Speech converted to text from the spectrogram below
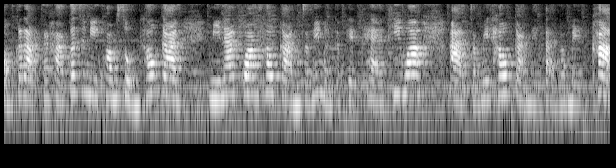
2 กระดับนะคะ ก็จะมีความสูงเท่ากันมีหน้ากว้างเท่ากันจะไม่เหมือนกับเพชรแท้ที่ว่าอาจจะไม่เท่ากันในแต่ละเม็ดค่ะ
